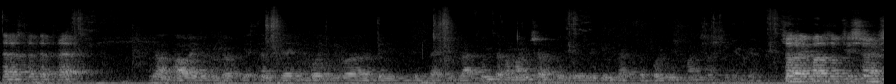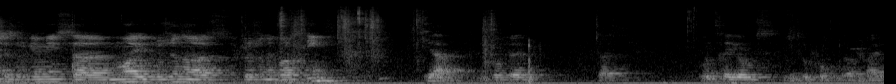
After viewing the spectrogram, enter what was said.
teraz Peter Press. Ja, habe mich auch gestern sehr gefreut über den, den zweiten Platz unserer Mannschaft und den dritten Platz der polnischen Mannschaft. Wczoraj bardzo cieszyłem się z drugiego miejsca mojej drużyny oraz drużyny Polski. Ja, ich hoffe, dass unsere Jungs in Zukunft auch bald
